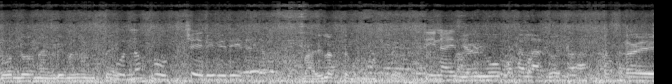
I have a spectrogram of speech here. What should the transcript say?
दोन दोन नागडी आहे. पूर्ण फ्रूट चेरी बिरी भारी लागतं बघ मस्त आहे. तीन या कसा लाजवत कसं काय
